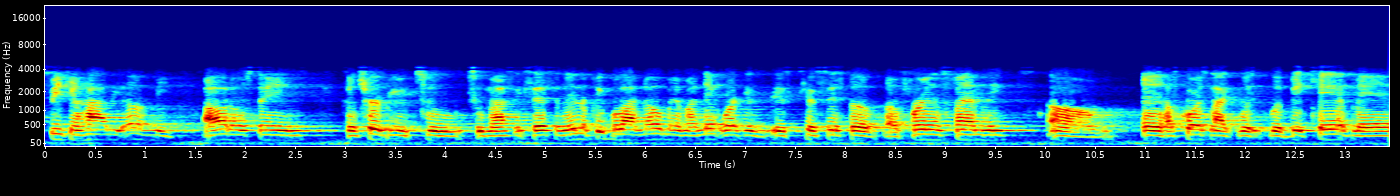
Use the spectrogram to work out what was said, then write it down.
speaking highly of me, all those things contribute to to my success. And then the people I know, man, my network is, is consists of, of friends, family, um, and of course, like with with Big Kev, man,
